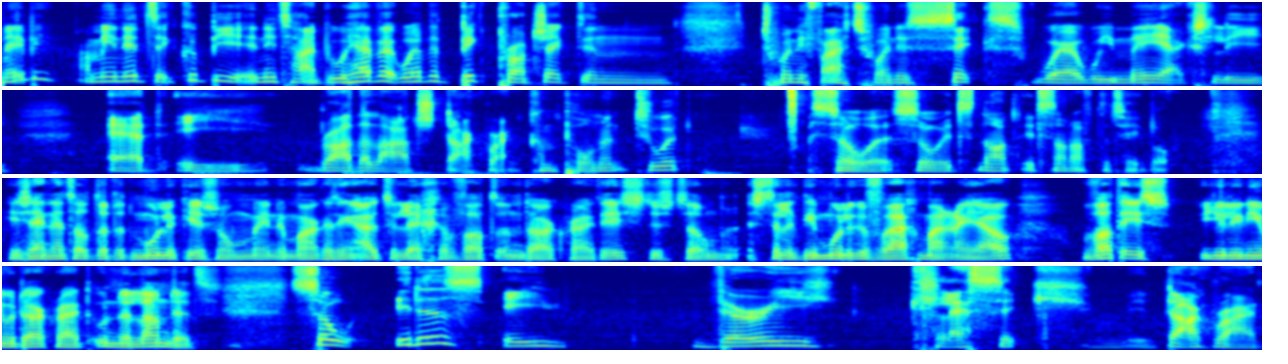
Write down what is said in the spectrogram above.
Maybe i mean it's, it could be any type we have a we have a big project in 25 26 where we may actually add a rather large dark ride component to it so uh, so it's not it's not off the table Je zei net al dat het moeilijk is om in de marketing uit te leggen wat een dark ride is. Dus dan stel ik die moeilijke vraag maar aan jou. Wat is jullie nieuwe dark ride Underlandet? so it is a very classic dark ride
